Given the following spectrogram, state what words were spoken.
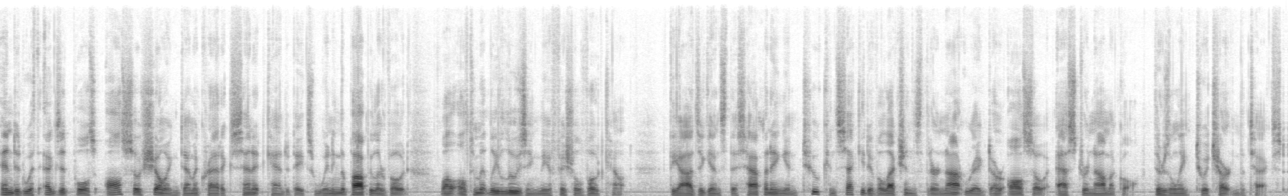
ended with exit polls also showing Democratic Senate candidates winning the popular vote while ultimately losing the official vote count. The odds against this happening in two consecutive elections that are not rigged are also astronomical. There's a link to a chart in the text.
